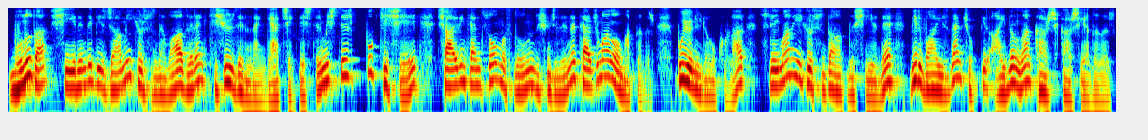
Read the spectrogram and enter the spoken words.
Bunu da şiirinde bir cami kürsüsünde vaaz veren kişi üzerinden gerçekleştirmiştir. Bu kişi şairin kendisi olmasa da onun düşüncelerine tercüman olmaktadır. Bu yönüyle okurlar Süleymaniye Kürsüsü'nde adlı şiirde bir vaizden çok bir aydınla karşı karşıyadadır.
